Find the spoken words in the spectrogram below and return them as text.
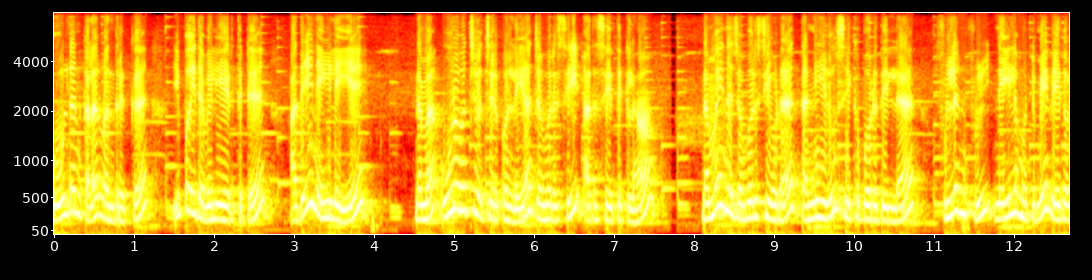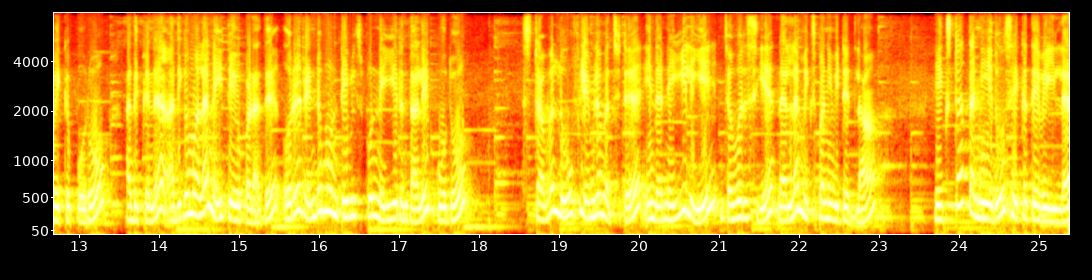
கோல்டன் கலர் வந்திருக்கு. இப்போ இதை வெளியே எடுத்துட்டு அதே நெய்யிலேயே நம்ம ஊற வச்சு வச்சுருக்கோம் இல்லையா ஜவ்வரிசி அதை சேர்த்துக்கலாம். நம்ம இந்த ஜவ்வரிசியோட தண்ணி எதுவும் சேர்க்க போகிறது இல்லை. ஃபுல் அண்ட் ஃபுல் நெய்யில் மட்டுமே வேக வைக்க போகிறோம் அதுக்குன்னு அதிகமாகலாம் நெய் தேவைப்படாது. ஒரு ரெண்டு மூணு டேபிள் ஸ்பூன் நெய் இருந்தாலே போதும். ஸ்டவ்வை லோ ஃப்ளேமில் வச்சுட்டு இந்த நெய்யிலேயே ஜவ்வரிசியை நல்லா மிக்ஸ் பண்ணி விட்டுடலாம். எக்ஸ்ட்ரா தண்ணி எதுவும் சேர்க்க தேவையில்லை.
